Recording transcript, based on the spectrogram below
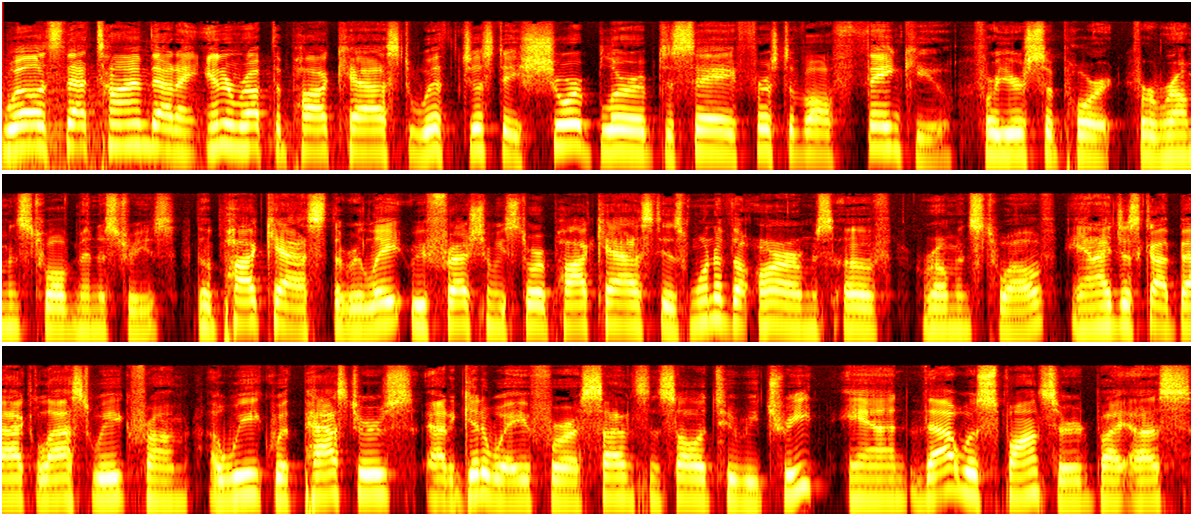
Well, it's that time that I interrupt the podcast with just a short blurb to say, first of all, thank you for your support for Romans 12 Ministries. The podcast, the Relate, Refresh, and Restore podcast, is one of the arms of Romans 12. And I just got back last week from a week with pastors at a getaway for a Silence and Solitude retreat. And that was sponsored by us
